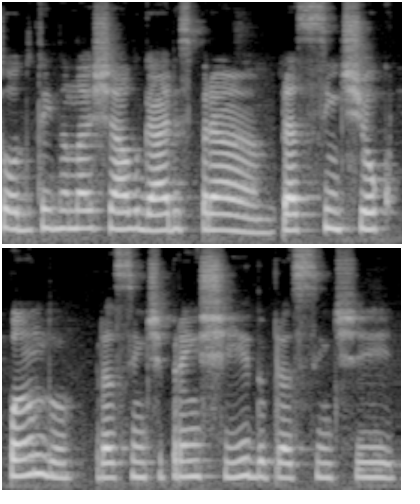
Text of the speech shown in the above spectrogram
todo tentando achar lugares para se sentir ocupando, para se sentir preenchido, para se sentir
